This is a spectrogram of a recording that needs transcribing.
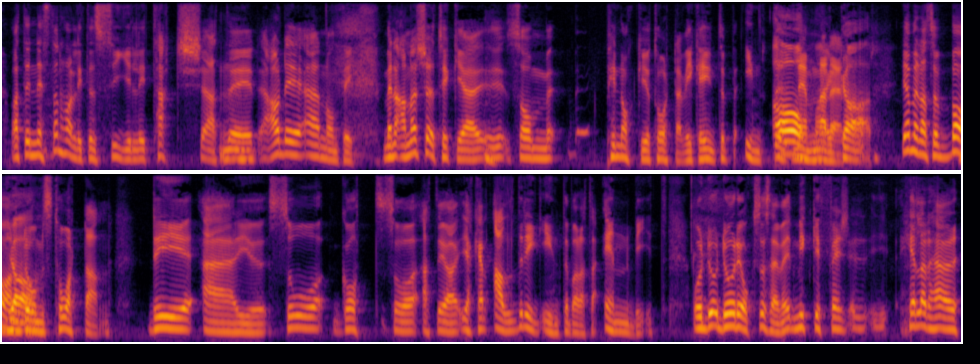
Och att det nästan har en liten syrlig touch. Att Mm. det, ja, det är någonting. Men annars så tycker jag eh, som Pinocchio-tårta, vi kan ju inte, inte Oh nämna my den. God. Ja, men alltså barndomstårtan. Det är ju så gott så att jag, jag kan aldrig inte bara ta en bit. Och då, då är det också så här, mycket färs, hela det här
